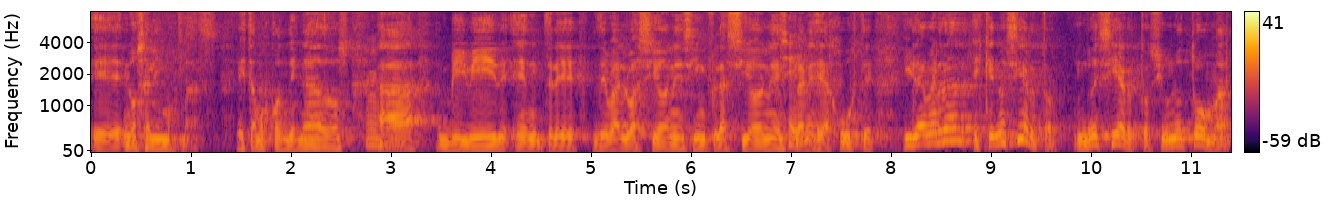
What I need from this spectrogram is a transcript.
eh, no salimos más estamos condenados a vivir entre devaluaciones, inflaciones, planes de ajuste. Y la verdad es que no es cierto, no es cierto. Si uno toma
